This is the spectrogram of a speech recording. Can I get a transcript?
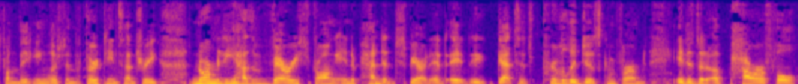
from the English in the 13th century, Normandy has a very strong independent spirit. It, it, it gets its privileges confirmed. It is a, a powerful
